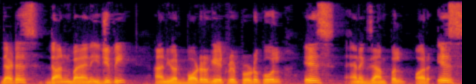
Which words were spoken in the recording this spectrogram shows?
that is done by an E G P and your border gateway protocol is an example اور is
